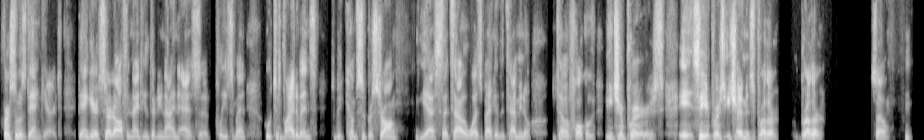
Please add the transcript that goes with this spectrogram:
First one was Dan Garrett. Dan Garrett started off in 1939 as a policeman who took vitamins to become super strong. Yes, that's how it was back at the time. You know, the time of Falco, eat your prayers, eh, say your prayers, eat your vitamins, brother, brother. So,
